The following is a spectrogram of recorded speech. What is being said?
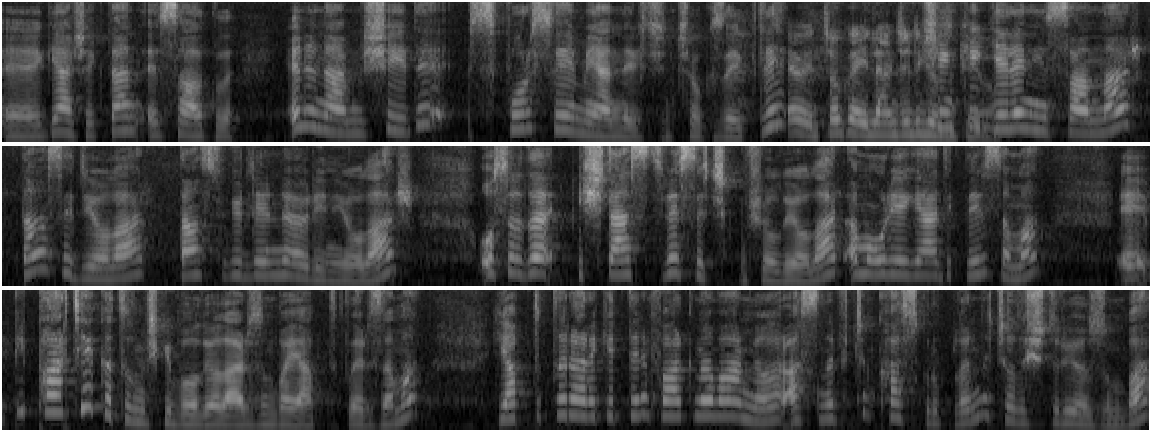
e, gerçekten e, sağlıklı. En önemli şey de sporu sevmeyenler için çok zevkli. Evet, çok eğlenceli gözüküyor. Çünkü gelen insanlar dans ediyorlar, dans figürlerini öğreniyorlar. O sırada işten stresle çıkmış oluyorlar ama oraya geldikleri zaman e, bir partiye katılmış gibi oluyorlar zumba yaptıkları zaman. Yaptıkları hareketlerin farkına varmıyorlar. Aslında bütün kas gruplarını çalıştırıyor zumba.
